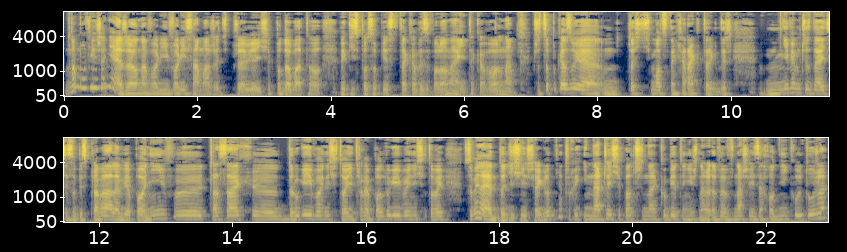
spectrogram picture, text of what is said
no mówi, że nie, że ona woli, woli sama żyć, że jej się podoba to, w jaki sposób jest taka wyzwolona i taka wolna, przez co pokazuje mm, dość mocny charakter, gdyż mm, nie wiem, czy zdajecie sobie sprawę, ale w Japonii w czasach y, II wojny światowej i trochę po II wojnie światowej, w sumie nawet do dzisiejszego dnia, trochę inaczej się patrzy na kobiety niż na, w, naszej zachodniej kulturze.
